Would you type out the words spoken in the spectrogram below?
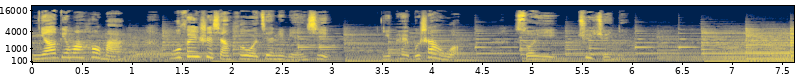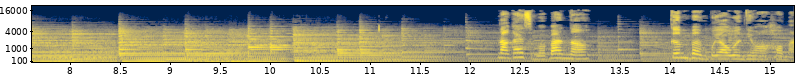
你要电话号码，无非是想和我建立联系。你配不上我，所以拒绝你。那该怎么办呢？根本不要问电话号码。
